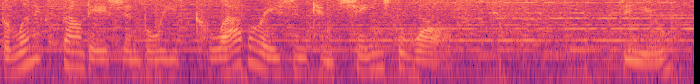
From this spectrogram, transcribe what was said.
The Linux Foundation believes collaboration can change the world. Do you?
